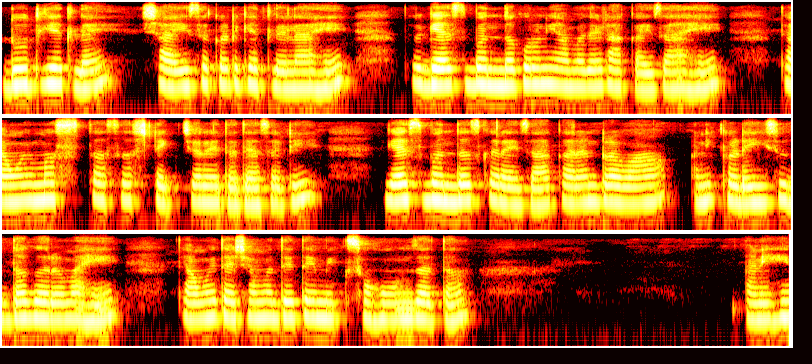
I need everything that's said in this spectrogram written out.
दूध घेतलं आहे शाईसकट घेतलेलं आहे. तर गॅस बंद करून यामध्ये टाकायचं आहे. त्यामुळे मस्त असं स्टेक्चर येतं त्यासाठी. गॅस बंदच करायचा कारण रवा आणि कढईसुद्धा गरम आहे. त्यामुळे त्याच्यामध्ये ते मिक्स होऊन जातं. आणि हे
